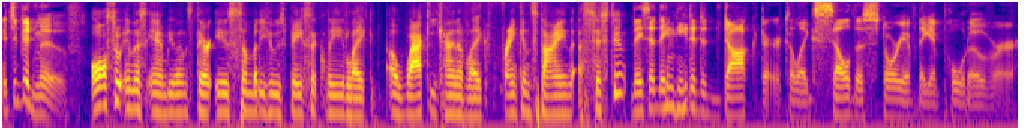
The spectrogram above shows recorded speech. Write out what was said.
It's a good move. Also in this ambulance, there is somebody who's basically like a wacky kind of like Frankenstein assistant. They said they needed a doctor to like sell this story if they get pulled over.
